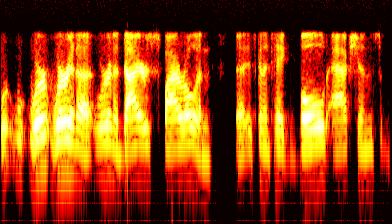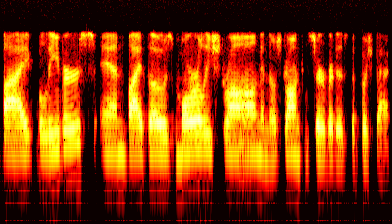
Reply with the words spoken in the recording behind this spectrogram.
we're we're, in a we're in a dire spiral, and uh, it's going to take bold actions by believers and by those morally strong and those strong conservatives to push back.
